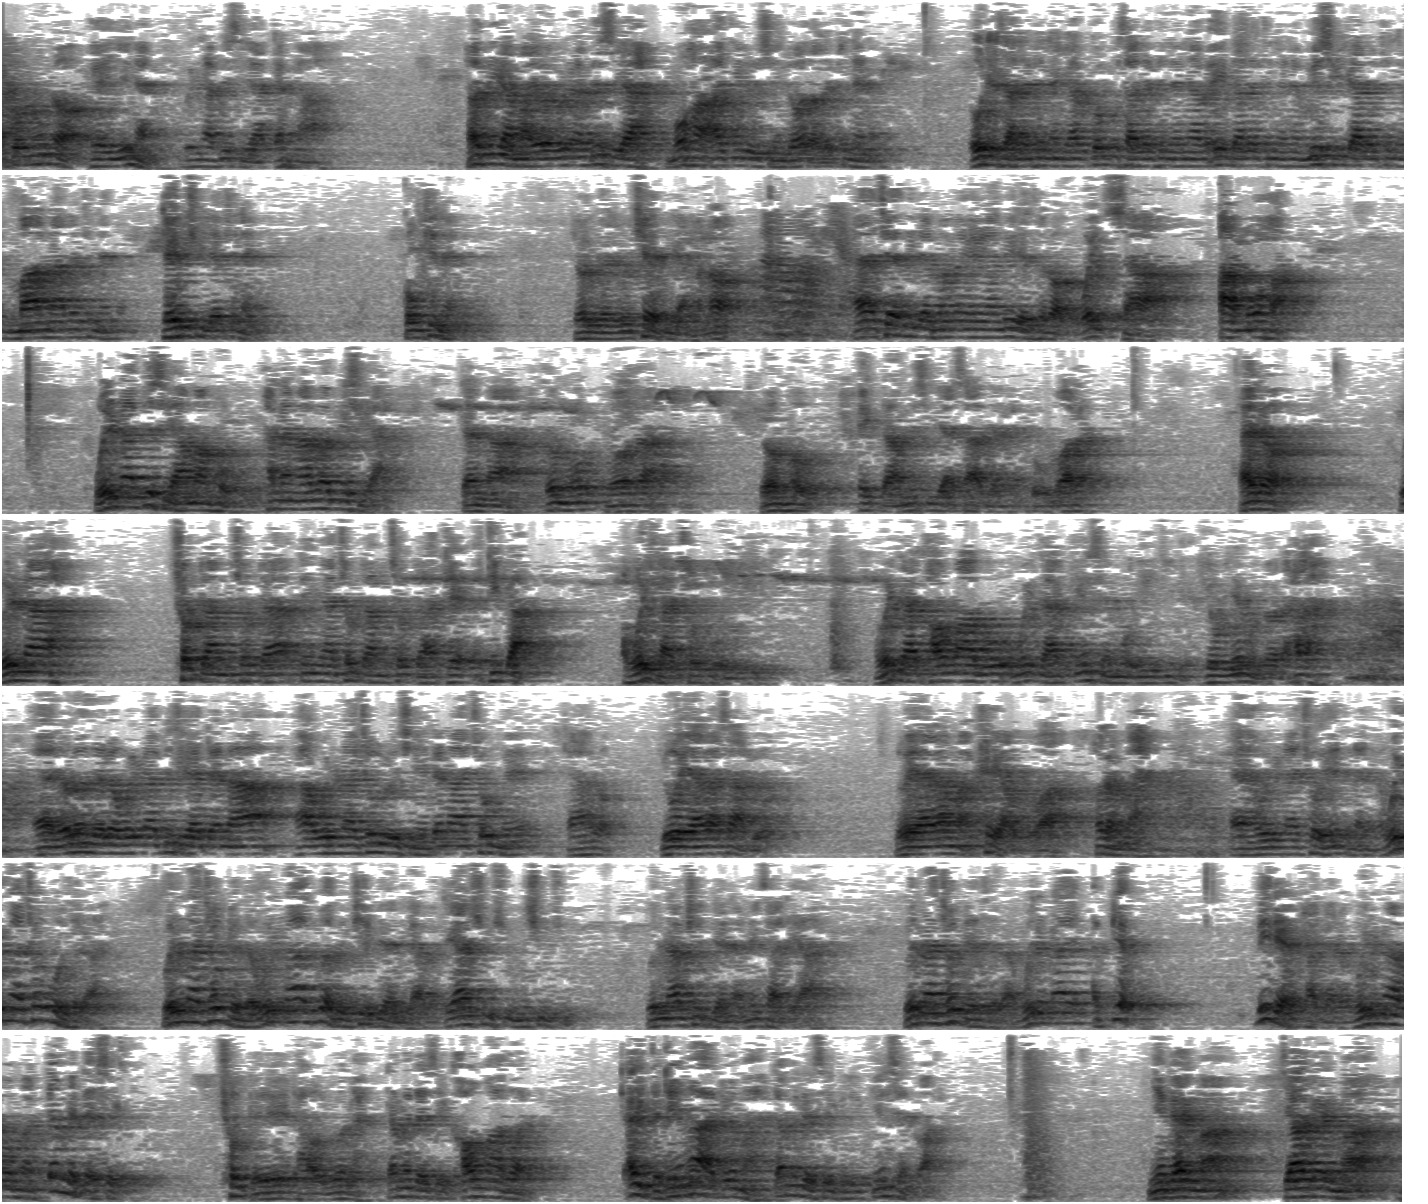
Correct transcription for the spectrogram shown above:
အကုန်လုံးတော့ဖယ်ရင်းနိုင်ဝိညာပစ္စယတဏှာဟောတိယမှာရောဝိညာပစ္စယမောဟအာကြီးလို့ရှင်ဒေါသလည်းဖြစ်နေတယ် ဥဒိစ္စလည်းဖြစ်နေကြပုဂ္ဂုစ္စလည်းဖြစ်နေကြအိတ်တာလည်းဖြစ်နေတယ်မစ္စရိယလည်းဖြစ်နေမာနလည်းဖြစ်နေတယ်ဒိဋ္ဌိလည်းဖြစ်နေတယ်ကုံဖြစ်နေရောရွယ်လို့ချက်ပြရမှာနော်မှန်ပါဗျာအဲချက်သိတယ်မမယံသိတယ်ဆိုတော့ဝိဇ္ဇာအမောဟဝေဒနာပစ္စယမှမဟုတ်ခန္ဓာ၅ပါးပစ္စယတဏှာသို့မဟုတ်ဒေါသသို့မဟုတ်အိတ်တာမရှိရစပြန်ပုံသွားတာ အဲတော့ဝေဒနာချုပ်တာမချုပ်တာအတင်ညာချုပ်တာမချုပ်တာတဲ့အဓိကအဝိဇ္ဇာချုပ်ဖို့အဝိဇ္ဇာခေါင်းပါဖို့အဝိဇ္ဇာကင်းစင်မှုအရေးကြီးတယ်လုံရဲလို့ပြောတာဟာအဲလောလောဆယ်တော့ဝေဒနာပစ္စယတဏှာအာဝေဒနာချုပ်လို့ရှိရင်တဏှာချုပ်မယ်ဒါတော့လောရာကစပြောလောရာကမှခက်ရအောင်ဟုတ်တယ်မလား အဲဝေဒနာချုပ်ရင်တဏှာဝေဒနာချုပ်ဖို့ဆိုတာဝေဒနာချုပ်တယ်ဆိုဝေဒနာသူ့အတူဖြစ်ပြနေတာပဲတရားရှုရှုမရှုရှုဝေဒနာဖြစ်ပြတဲ့အိဋ္ဌတရားဝေဒနာချုပ်တယ်ဆိုတာဝေဒနာရဲ့အပြက်သိတဲ့အခါကျတော့ဝေဒနာပေါ်မှာတက်မဲ့တဲ့စိတ်ချုပ်တယ်ဒါကိုပြောတာတက်မဲ့တဲ့စိတ်ခေါင်းမသွားတယ်အဲ့ဒီတည်ငါအတွင်းမှာတက်မဲ့တဲ့စိတ်ကလေးကျင်းစင်သွားမြင်ကြိုက်မှာကြားကြိုက်မှာ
